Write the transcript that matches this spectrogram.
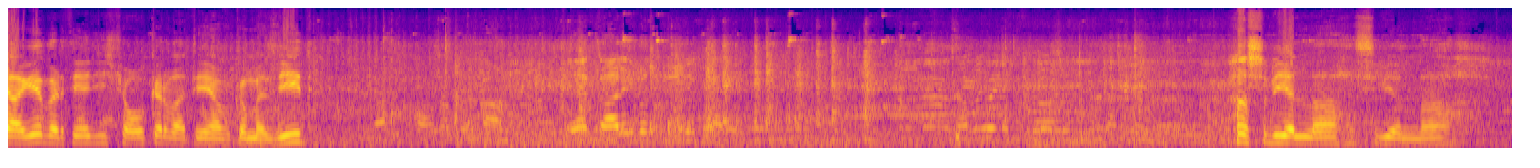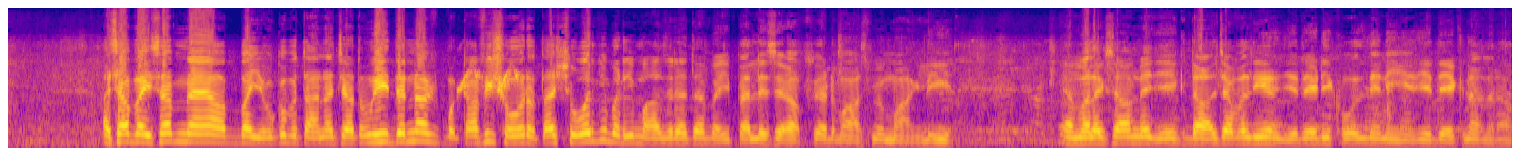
آگے بڑھتے جی شوق کرواتے حسبی اللہ حسبی اللہ اچھا بھائی صاحب، میں آپ بھائیوں کو بتانا چاہتا ہوں ادھر نا کافی شور ہوتا ہے، شور کی بڑی معذرت ہے بھائی، پہلے سے آپ سے ایڈوانس میں مانگ لی ہے۔ ملک صاحب نے جی ایک دال چاول دی ہے جی، ریڈی کھول دینی ہے، یہ دیکھنا ذرا۔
